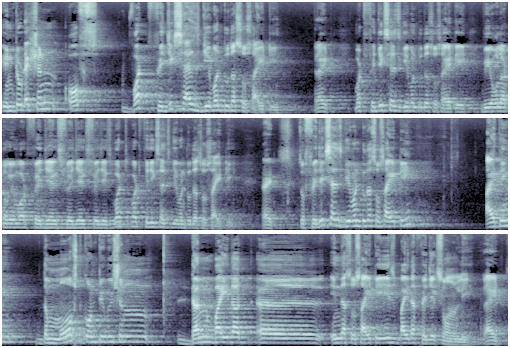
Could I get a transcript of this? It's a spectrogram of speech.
introduction of what physics has given to the society right? What physics has given to the society. We all are talking about physics physics physics. What what physics has given to the society right? So physics has given to the society i think the most contribution done by the uh, in the society is by the physics only right?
